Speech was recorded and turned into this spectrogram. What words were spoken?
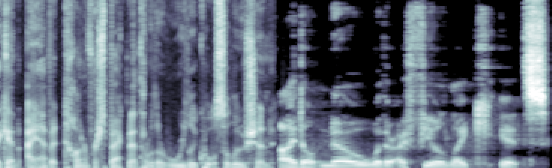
again, I have a ton of respect and I thought it was a really cool solution. I don't know whether I feel like it's,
